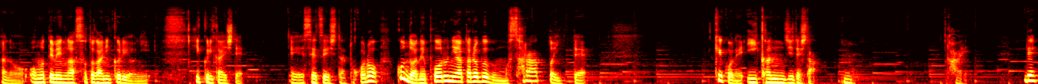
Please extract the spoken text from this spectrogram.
あの表面が外側に来るようにひっくり返して、えー、設営したところ今度はねポールに当たる部分もさらっといって結構ねいい感じでした。うん、はい。で、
